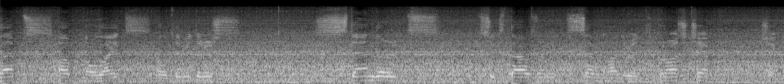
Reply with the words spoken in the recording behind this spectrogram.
Flaps up, no lights. Altimeters. Standards 6700. Cross check. Checked.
